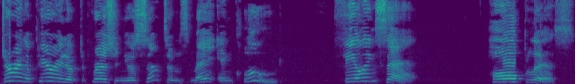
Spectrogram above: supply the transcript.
During a period of depression, your symptoms may include feeling sad, hopeless,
